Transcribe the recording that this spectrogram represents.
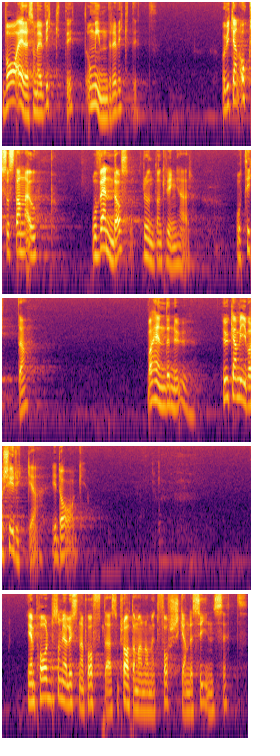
Vad är det som är viktigt och mindre viktigt? Och Vi kan också stanna upp och vända oss runt omkring här och titta. Vad händer nu? Hur kan vi vara kyrka idag? I en podd som jag lyssnar på ofta så pratar man om ett forskande synsätt.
